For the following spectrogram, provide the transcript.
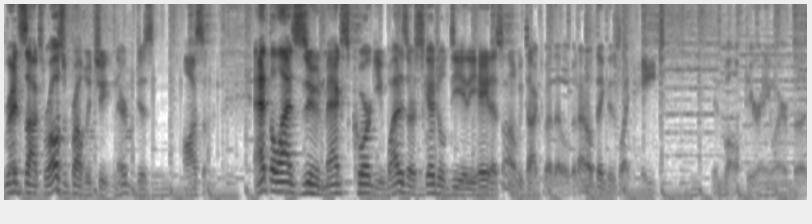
Red Sox were also probably cheating. They're just awesome. At the last Zune, Max Corgi, why does our scheduled deity hate us? Oh, we talked about that a little bit. I don't think there's like hate involved here anywhere, but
